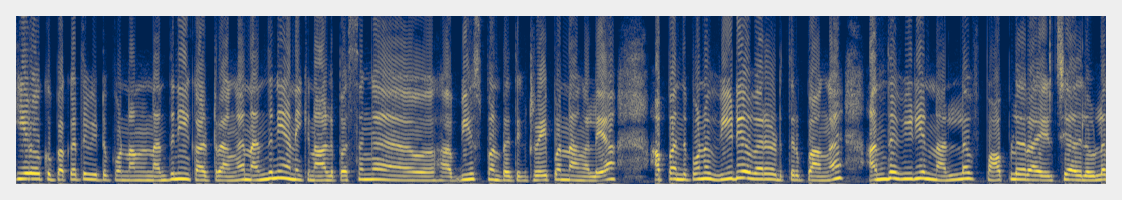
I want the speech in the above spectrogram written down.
ஹீரோவுக்கு பக்கத்து வீட்டு பொண்ணான நந்தினியை காட்டுறாங்க. நந்தினி அன்னைக்கு நாலு பசங்க அபியூஸ் பண்றதுக்கு ட்ரை பண்ணாங்க இல்லையா? அப்ப அந்த பொண்ணு வீடியோ வேற எடுத்திருப்பாங்க. அந்த வீடியோ நல்ல பாப்புலர் ஆயிடுச்சு அதுல உள்ள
